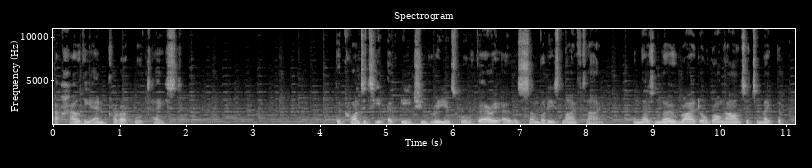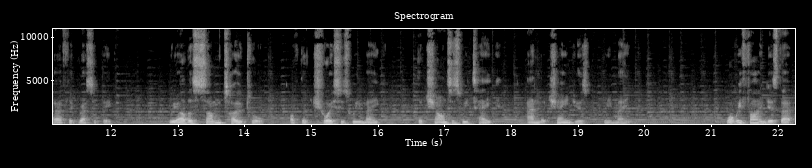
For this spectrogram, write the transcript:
of how the end product will taste. The quantity of each ingredient will vary over somebody's lifetime, and there's no right or wrong answer to make the perfect recipe. We are the sum total of the choices we make the chances we take, and the changes we make. What we find is that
